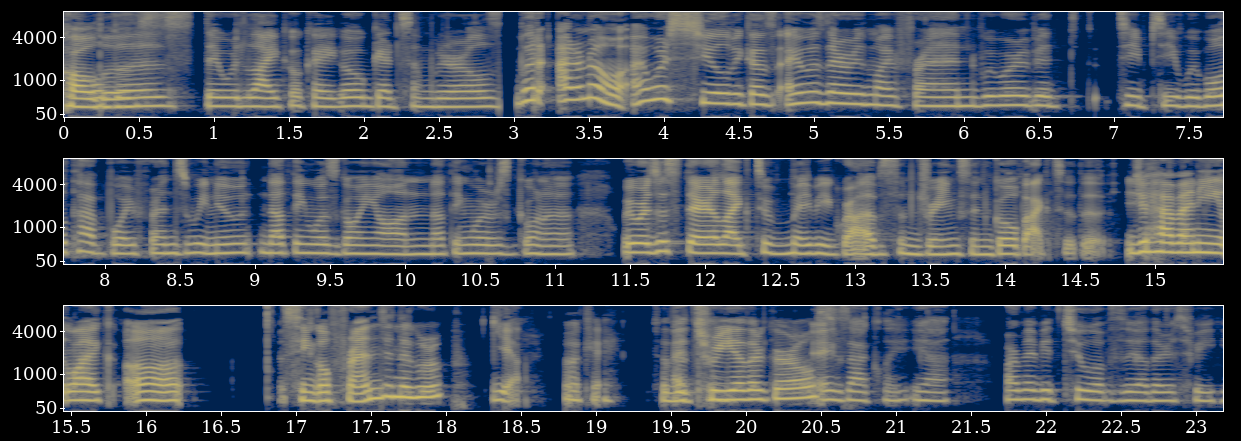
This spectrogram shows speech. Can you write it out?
called, called us. us. They were like, okay, go get some girls. But I don't know. I was chill because I was there with my friend. We were a bit tipsy. We both have boyfriends. We knew nothing was going on. Nothing was gonna. We were just there like to maybe grab some drinks and go back to the. Did you have any like uh single friends in the group? Yeah. Okay. So the I three think- other girls. Exactly. Yeah. Or maybe two of the other three.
